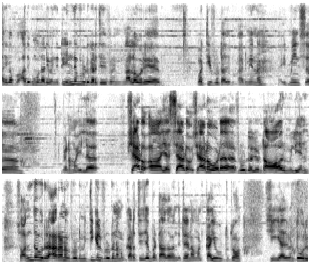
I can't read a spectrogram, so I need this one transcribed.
அதுக்கப்புறம் அதுக்கு முன்னாடி வந்துட்டு இந்த ஃப்ரூட் கிடச்சிது ஃப்ரெண்ட் நல்ல ஒரு வட்டி ஃப்ரூட் அது. அது என்ன? இட் மீன்ஸ் uh, வேணாமா? இல்லை. ஷேடோ ஆ எஸ் ஷேடோ ஷேடோவோட ஃப்ரூட் வேல்யூ வந்துட்டு ஆறு மில்லியன் ஸோ அந்த ஒரு ரேரான ஃப்ரூட் மித்திக்கல் ஃப்ரூட்டும் நமக்கு கிடச்சிச்சு. பட் அதை வந்துட்டு நம்ம கை விட்டுட்டோம் சி அது வந்துட்டு ஒரு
